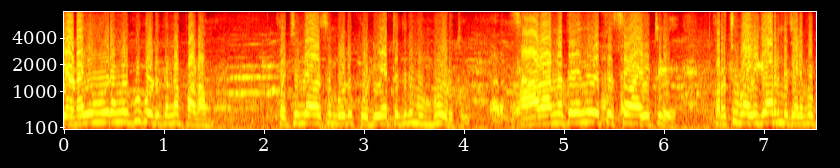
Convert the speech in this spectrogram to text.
ഘടകപൂരങ്ങൾക്ക് കൊടുക്കുന്ന പണം കൊച്ചിൻ ദേവസ്വം ബോർഡ് കൊടിയേറ്റത്തിന് മുമ്പ് കൊടുത്തു. സാധാരണത്തിൽ നിന്ന് വ്യത്യസ്തമായിട്ട് കുറച്ച് വൈകാറുണ്ട്. ചിലപ്പോൾ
